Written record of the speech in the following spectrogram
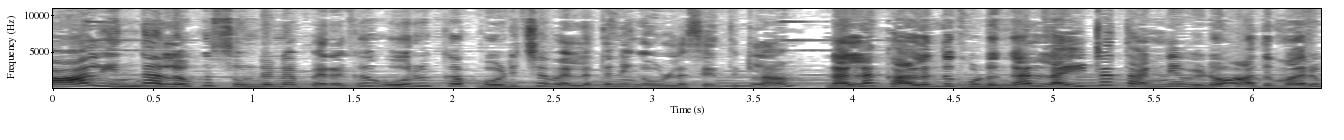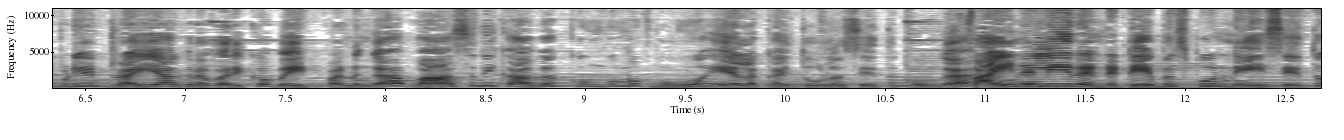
பால் இந்த அளவுக்கு சுண்டின பிறகு ஒரு கப் பொடிச்ச வெள்ளத்தை நீங்க உள்ள சேர்த்துக்கலாம். நல்லா கலந்து கொடுங்க. லைட்டா தண்ணி விடும். அது மறுபடியும் ட்ரை ஆகுற வரைக்கும் வெயிட் பண்ணுங்க. வாசனைக்காக குங்குமப்பூவும் ஏலக்காய் தூளும் சேர்த்துக்கோங்க. ஃபைனலி ரெண்டு டேபிள் ஸ்பூன் நெய் சேர்த்து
